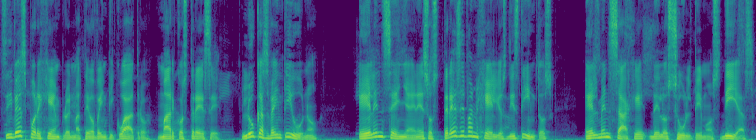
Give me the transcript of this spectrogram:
Si ves, por ejemplo, en Mateo 24, Marcos 13, Lucas 21, él enseña en esos tres evangelios distintos el mensaje de los últimos días.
